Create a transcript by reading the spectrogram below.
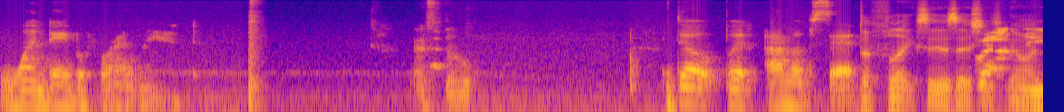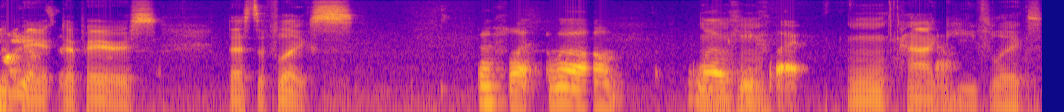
one day before I land." That's dope. Dope, but I'm upset. The flex is that she's Well, going to, already Par- upset. to Paris. That's the flex. The flex, well, low key Mhm. flex. Mm, high key flex.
